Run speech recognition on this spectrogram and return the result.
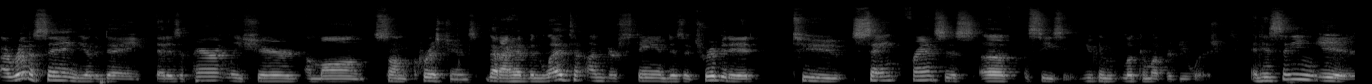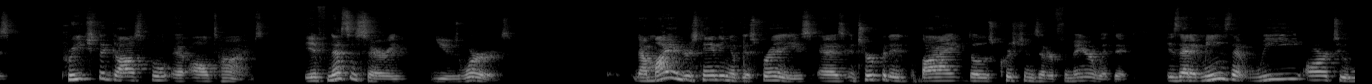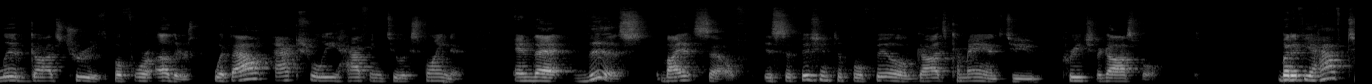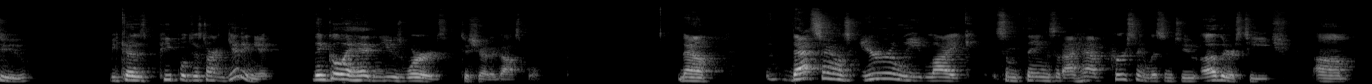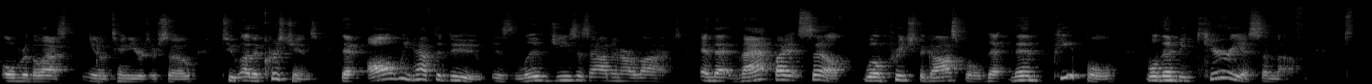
I read a saying the other day that is apparently shared among some Christians that I have been led to understand is attributed to Saint Francis of Assisi. You can look him up if you wish. And his saying is preach the gospel at all times. If necessary, use words. Now, my understanding of this phrase, as interpreted by those Christians that are familiar with it, is that it means that we are to live God's truth before others without actually having to explain it. And that this by itself is sufficient to fulfill God's command to preach the gospel. But if you have to, because people just aren't getting it, then go ahead and use words to share the gospel. Now, that sounds eerily like some things that I have personally listened to others teach um, over the last you know 10 years or so to other Christians that all we have to do is live Jesus out in our lives and that that by itself will preach the gospel that then people will then be curious enough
